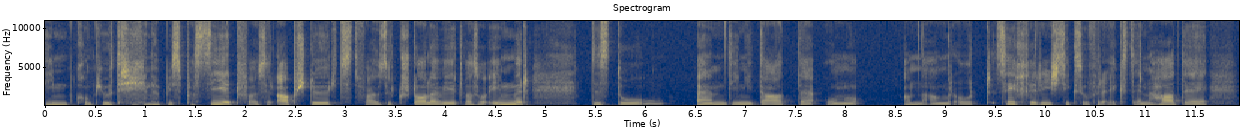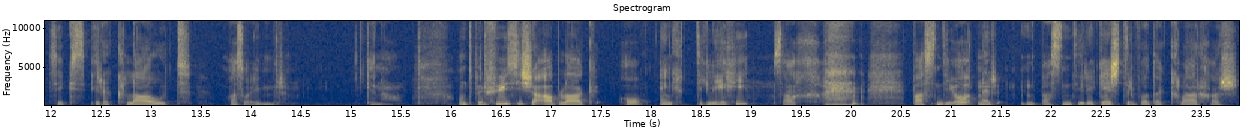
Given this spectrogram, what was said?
deinem Computer irgendetwas passiert, falls er abstürzt, falls er gestohlen wird, was auch immer, dass du ähm, deine Daten auch noch an einem anderen Ort sicher ist, sei es auf einer externen HD, sei es in einer Cloud, was auch immer. Genau. Und bei der physischen Ablage auch eigentlich die gleiche Sache. Passende Ordner passende Register, die du klar kannst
